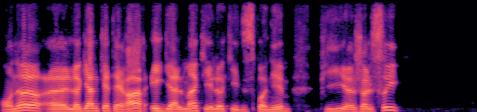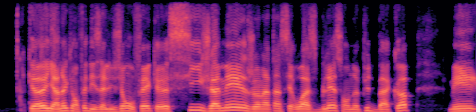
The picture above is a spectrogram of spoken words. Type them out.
on a euh, Logan Ketterer également qui est là, qui est disponible. Puis euh, je le sais qu'il y en a qui ont fait des allusions au fait que si jamais Jonathan Sirois se blesse, on n'a plus de backup. Mais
